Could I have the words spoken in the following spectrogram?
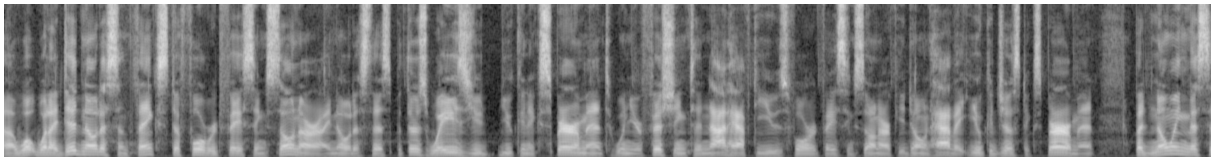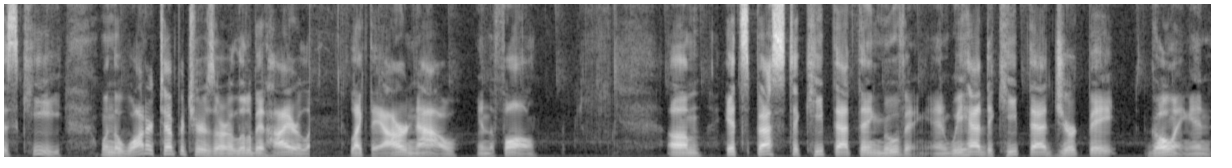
Uh, what, what I did notice, and thanks to forward-facing sonar, I noticed this, but there's ways you, you can experiment when you're fishing to not have to use forward-facing sonar. If you don't have it, you could just experiment. But knowing this is key, when the water temperatures are a little bit higher, like, like they are now in the fall, um, it's best to keep that thing moving. And we had to keep that jerk bait going. And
